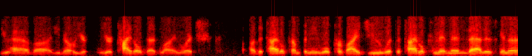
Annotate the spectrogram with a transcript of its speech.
You have uh, you know your your title deadline, which uh, the title company will provide you with a title commitment that is going to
